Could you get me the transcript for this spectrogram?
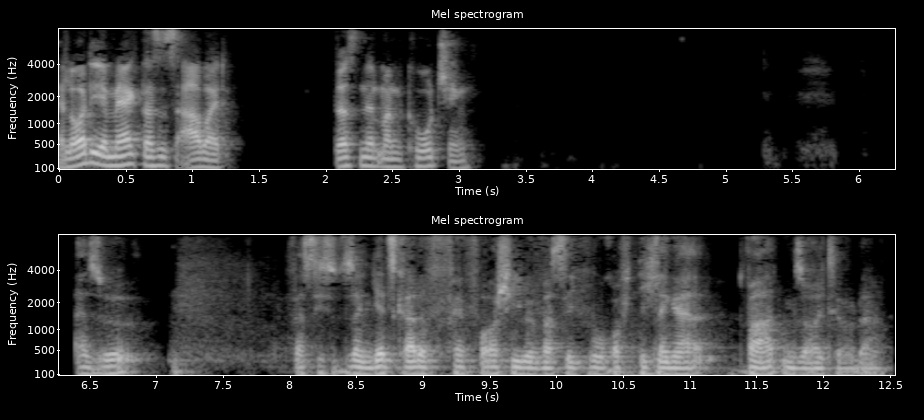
ja, Leute, ihr merkt, das ist Arbeit. Das nennt man Coaching. Also was ich sozusagen jetzt gerade hervorschiebe, was ich, worauf ich nicht länger warten sollte, oder?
